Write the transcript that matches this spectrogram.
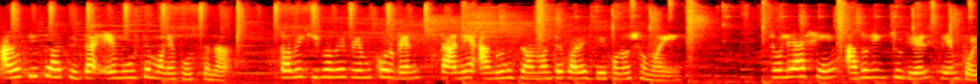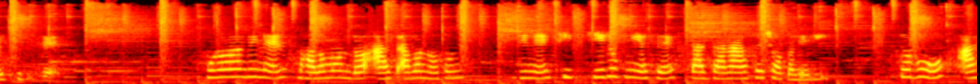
আরও কিছু আছে যা এই মুহূর্তে মনে পড়ছে না। তবে কীভাবে প্রেম করবেন তা নিয়ে আগ্রহ জন্মাতে পারে যে কোনো সময়ই। চলে আসে আধুনিক যুগের প্রেম পরিস্থিতিতে। পুরোনো দিনের ভালো মন্দ আজ আবার নতুন দিনে ঠিক কি রূপ নিয়েছে তা জানা আছে সকলেরই। তবু আজ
